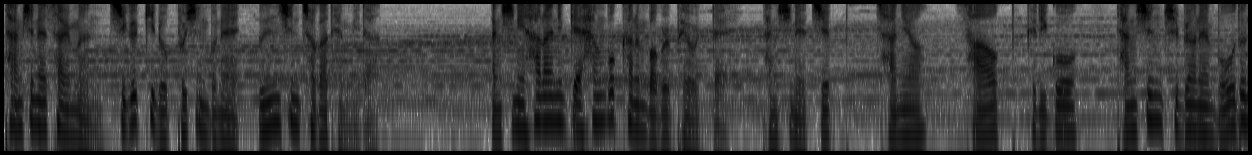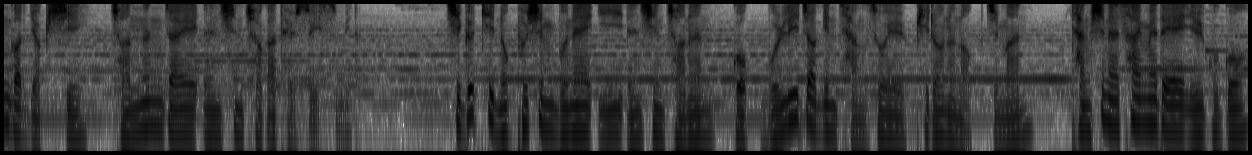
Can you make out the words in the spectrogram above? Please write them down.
당신의 삶은 지극히 높으신 분의 은신처가 됩니다. 당신이 하나님께 항복하는 법을 배울 때 당신의 집, 자녀, 사업, 그리고 당신 주변의 모든 것 역시 전능자의 은신처가 될 수 있습니다. 지극히 높으신 분의 이 은신처는 꼭 물리적인 장소일 필요는 없지만 당신의 삶에 대해 일구고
